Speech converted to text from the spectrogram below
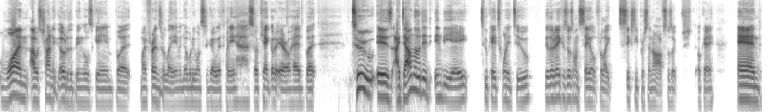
one. I was trying to go to the Bengals game, but my friends are lame and nobody wants to go with me, so I can't go to Arrowhead. But two is I downloaded NBA 2K22 the other day because it was on sale for like 60% off. So I was like, okay. And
